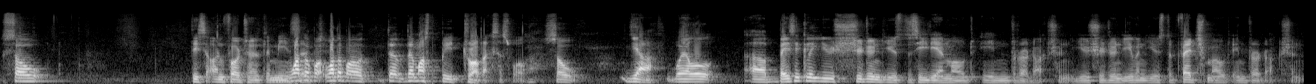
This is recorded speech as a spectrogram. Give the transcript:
so This unfortunately means what that about what about there, there must be drawbacks as well. So Yeah, well, uh, basically you shouldn't use the CDN mode in production. You shouldn't even use the fetch mode in production.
